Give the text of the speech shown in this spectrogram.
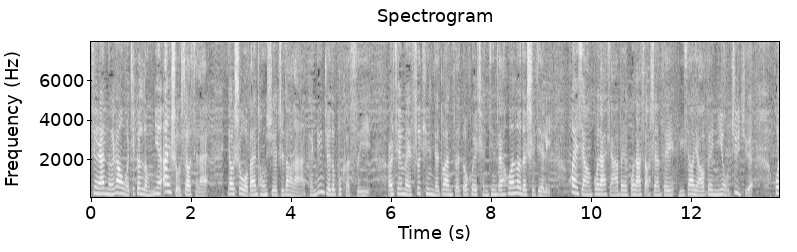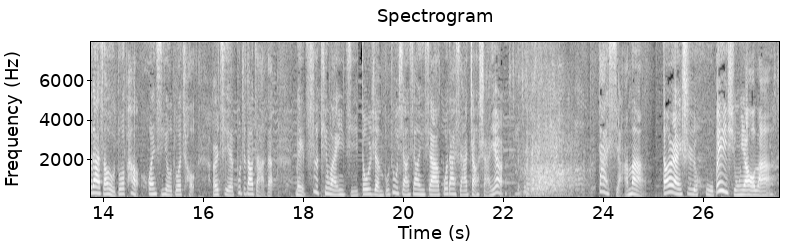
竟然能让我这个冷面暗手笑起来。要是我班同学知道了，肯定觉得不可思议。而且每次听你的段子，都会沉浸在欢乐的世界里，幻想郭大侠被郭大嫂扇飞，李逍遥被女友拒绝，郭大嫂有多胖，欢喜有多丑，而且不知道咋的。每次听完一集，都忍不住想象一下郭大侠长啥样。大侠嘛，当然是虎背熊腰啦。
